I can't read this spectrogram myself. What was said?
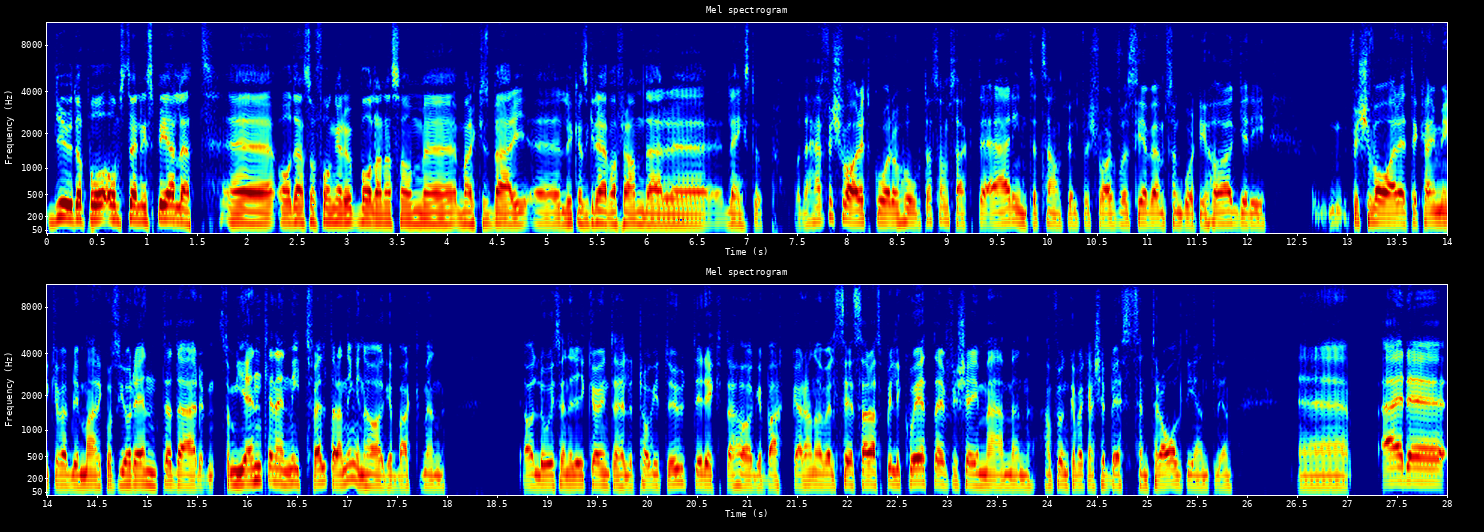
bjuda på omställningsspelet eh, och den som fångar upp bollarna som eh, Marcus Berg eh, lyckas gräva fram där eh, längst upp. Och det här försvaret går att hota som sagt. Det är inte ett samspelt försvar. Vi får se vem som går till höger i försvaret. Det kan ju mycket väl bli Marcos Llorente där, som egentligen är en mittfältare. Han är ingen högerback, men ja, Luis Enrique har ju inte heller tagit ut direkta högerbackar. Han har väl Cesar Aspilicueta i och för sig med, men han funkar väl kanske bäst centralt egentligen. Eh, är det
